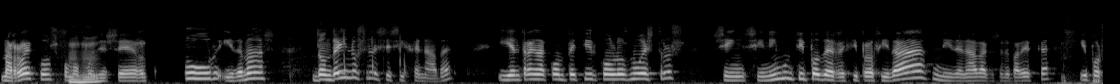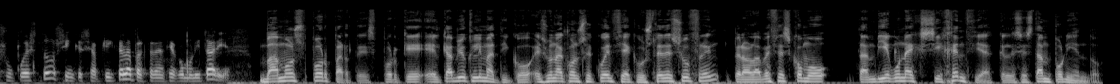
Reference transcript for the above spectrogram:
Marruecos, como uh -huh. puede ser Sur y demás, donde ahí no se les exige nada y entran a competir con los nuestros sin, sin, ningún tipo de reciprocidad ni de nada que se le parezca y, por supuesto, sin que se aplique la preferencia comunitaria. Vamos por partes, porque el cambio climático es una consecuencia que ustedes sufren, pero a la vez es como también una exigencia que les están poniendo.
